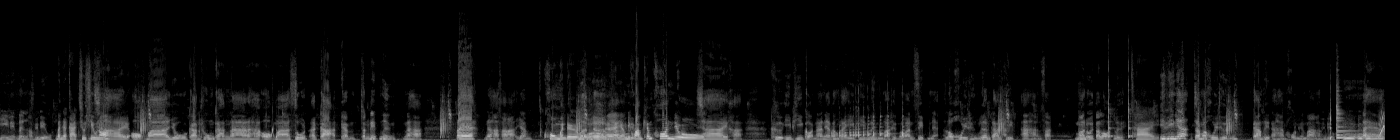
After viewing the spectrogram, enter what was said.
ที่นิดนึงค่ะพี่บิวบรรยากาศชิวๆเนาะ ใช่ออกมาอยู่กลางทุ่งกลางนานะคะ ออกมาสูดอากาศกันสักนิดหนึ่งนะคะ แต่เนื้อหาสาระยัง คงเหมือนเดิมเหมือนเดิมออค่ะยังพี่มีบิวความเข้มข้นอยู่ ใช่ค่ะ คือ EP ก่อนหน้าเนี้ยตั้งแต่ EP หนึ่งมาถึงประมาณ10เนี่ย เราคุยถึงเรื่องการผลิตอาหารสัตว์มาอืมโดยตลอดเลย ใช่ EP เนี้ยจะมาคุยถึงการผลิตอาหารคนกันบ้างค่ะพี่บิวอืมอืมแต่อืม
